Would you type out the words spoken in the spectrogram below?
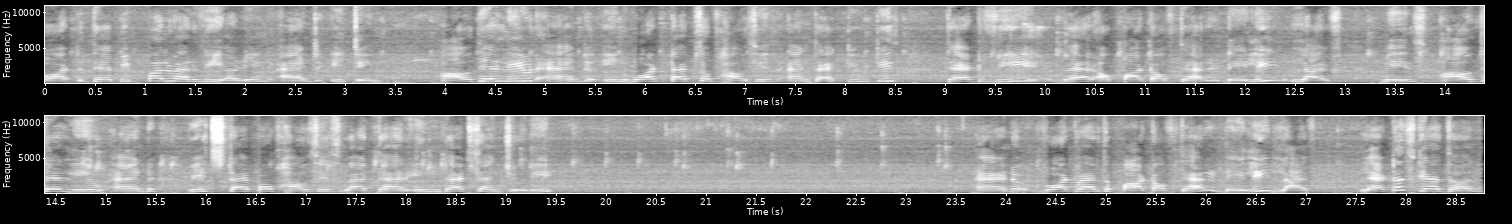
what the people were wearing and eating how they lived and in what types of houses and the activities that we were a part of their daily life means how they live and which type of houses were there in that century and what were the part of their daily life. Let us gather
